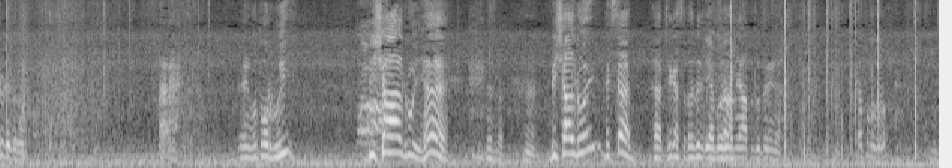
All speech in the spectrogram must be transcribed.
রুটে ধরো। এই রুই। বিশাল রুই হ্যাঁ। বিশাল রুই দেখছেন? হ্যাঁ ঠিক আছে তবে আমি হাতে ধরে না কাতল হুম।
